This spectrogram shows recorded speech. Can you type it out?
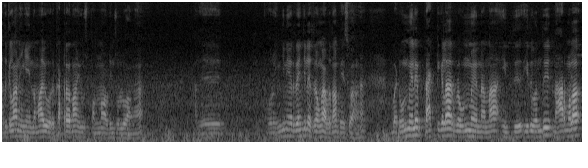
அதுக்கெல்லாம் நீங்கள் இந்த மாதிரி ஒரு கட்டரை தான் யூஸ் பண்ணணும் அப்படின்னு சொல்லுவாங்க. அது ஒரு இன்ஜினியர் ரேஞ்சில் இருக்கிறவங்க அப்படி தான் பேசுவாங்க. பட் உண்மையிலே ப்ராக்டிக்கலாக இருக்கிற உண்மை என்னென்னா இது இது வந்து நார்மலாக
